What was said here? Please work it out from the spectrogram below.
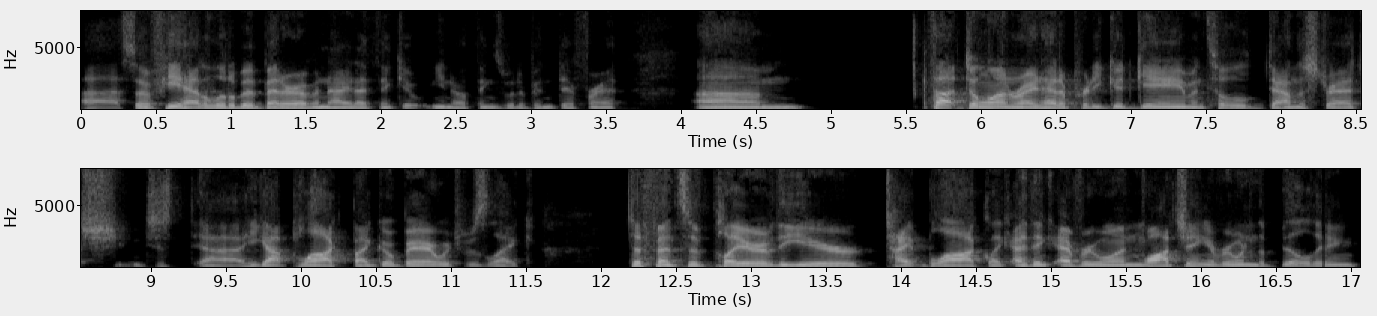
Uh, so if he had a little bit better of a night, I think it you know things would have been different. Um, thought Delon Wright had a pretty good game until down the stretch. Just uh, he got blocked by Gobert, which was like defensive player of the year type block. Like I think everyone watching, everyone in the building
